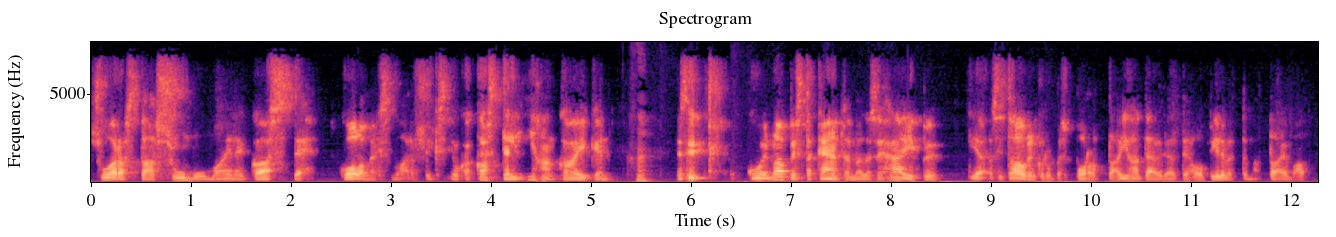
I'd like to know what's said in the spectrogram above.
suorastaan sumumainen kaste kolmeksi vartiksi, joka kasteli ihan kaiken, ja sitten kuin napista kääntämällä se häipyi, ja sitten aurinko rupesi porottaa ihan täydellä tehoa pilvettömät taivaalta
